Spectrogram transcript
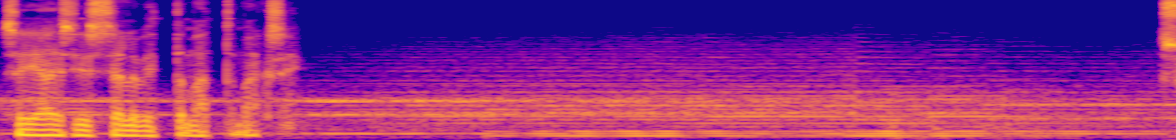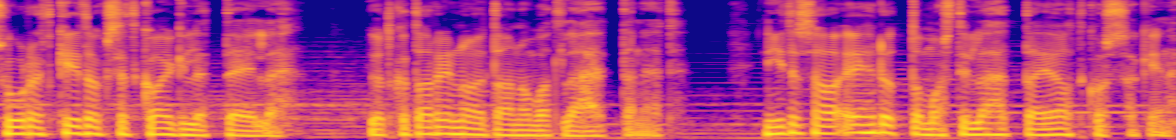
Se jäi siis selvittämättömäksi. Suuret kiitokset kaikille teille, jotka tarinoitaan ovat lähettäneet. Niitä saa ehdottomasti lähettää jatkossakin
